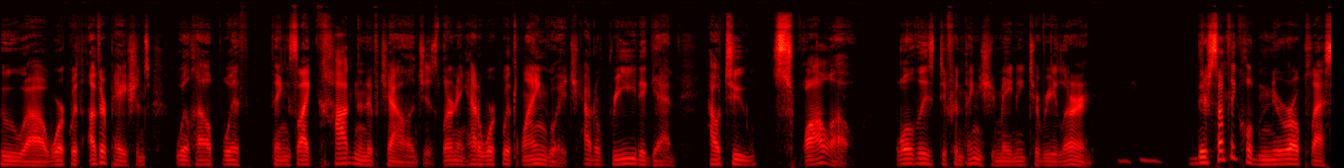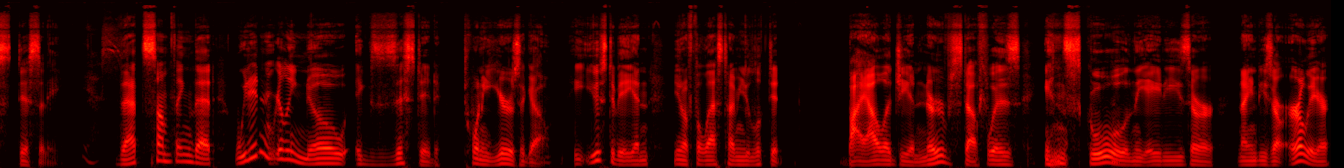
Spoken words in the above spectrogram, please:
who uh, work with other patients will help with things like cognitive challenges, learning how to work with language, how to read again, how to swallow, all these different things you may need to relearn. Mm-hmm. There's something called neuroplasticity. Yes. That's something that we didn't really know existed 20 years ago. It used to be, and you know, if the last time you looked at biology and nerve stuff was in school in the 80s or 90s or earlier,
